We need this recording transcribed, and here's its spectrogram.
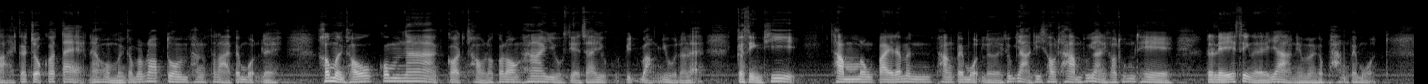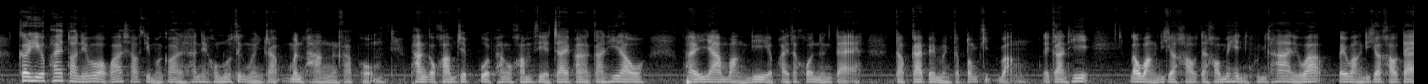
ลายกระจกก็แตกนะผมเหมือนกับรอบๆตัวมันพังสลายไปหมดเลยเขาเหมือนเขาก้มหน้ากอดเข่าแล้วก็ร้องไห้อยู่เสียใจอยู่ผิดหวังอยู่นั่นแหละกับสิ่งที่ทำลงไปแล้วมันพังไปหมดเลย ทุกอย่างที่เขาทำทุกอย่างที่เขาทุ่มเทแต่เลยสิ่งหลายๆอย่างเนี่ยเหมือนกับพังไปหมด ก็ที่ไพ่ตอนนี้มาบอกว่าชาวสีมังกรท่านเนี่ยคงรู้สึกเหมือนกับมันพังนะครับผมพังกับความเจ็บปวดพังกับความเสียใจพังกับการที่เราพยายามหวังดีกับใครสักคนหนึ่งแต่กลับกลายเป็นเหมือนกับต้องผิดหวัง ในการที่ เราหวังดีกับเขาแต่เขาไม่เห็นคุณค่าหรือว่าไปหวังดีกับเขาแต่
